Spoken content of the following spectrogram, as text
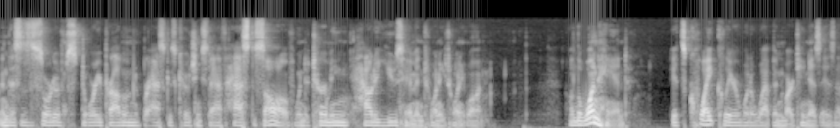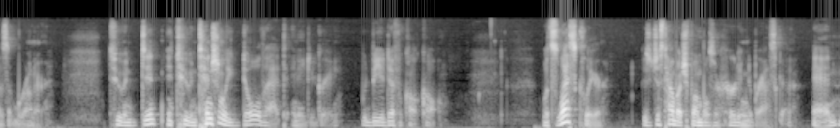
and this is the sort of story problem Nebraska's coaching staff has to solve when determining how to use him in 2021. On the one hand, it's quite clear what a weapon Martinez is as a runner. To, to intentionally dull that to any degree would be a difficult call. What's less clear is just how much fumbles are hurting Nebraska, and,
